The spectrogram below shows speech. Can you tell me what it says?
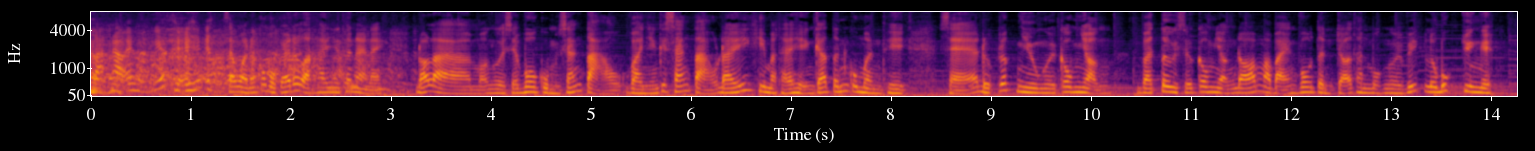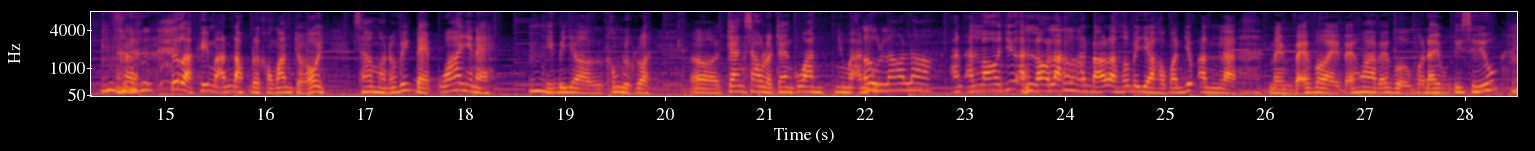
Bạn nào em cũng biết thế. Xong rồi nó có một cái rất là hay như thế này này. Đó là mọi người sẽ vô cùng sáng tạo và những cái sáng tạo đấy khi mà thể hiện cá tính của mình thì sẽ được rất nhiều người công nhận. Và từ sự công nhận đó mà bạn vô tình trở thành một người viết lưu bút chuyên nghiệp. Tức là khi mà anh đọc được hồng anh trời ơi sao mà nó viết đẹp quá vậy nè? Ừ. thì bây giờ không được rồi uh, trang sau là trang của anh nhưng mà anh ừ lo lo anh anh lo chứ anh lo lắng ừ. anh bảo là thôi bây giờ hồng anh giúp anh là mình vẽ vời vẽ hoa vẽ vượng vào đây một tí xíu ừ.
